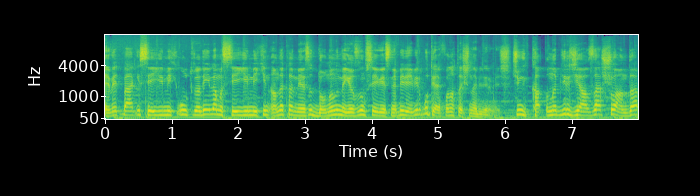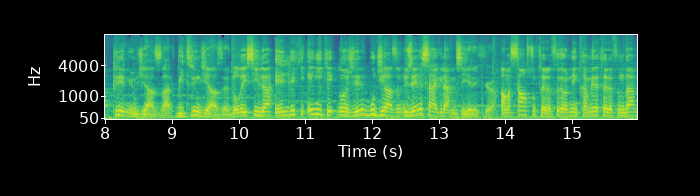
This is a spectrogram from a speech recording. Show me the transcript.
Evet belki S22 Ultra değil ama S22'nin ana kamerası donanım ve yazılım seviyesine birebir bu telefona taşınabilirmiş. Çünkü katlanabilir cihazlar şu anda premium cihazlar, vitrin cihazları. Dolayısıyla eldeki en iyi teknolojilerin bu cihazın üzerine sergilenmesi gerekiyor. Ama Samsung tarafı örneğin kamera tarafından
